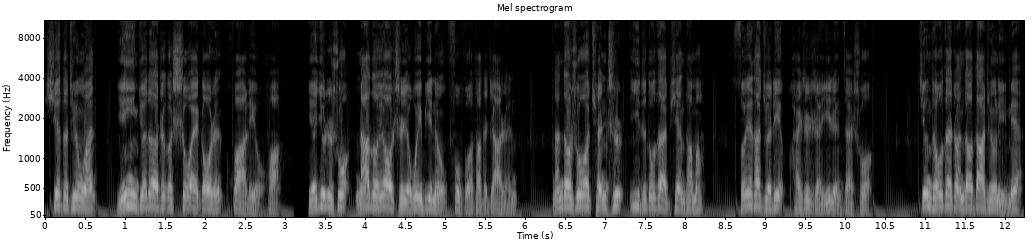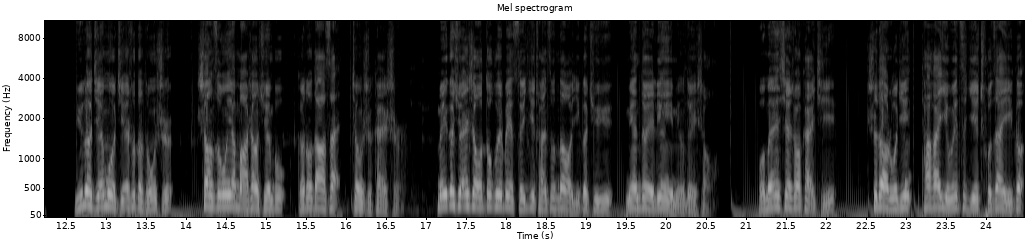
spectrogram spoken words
蝎子听完，隐隐觉得这个世外高人话里有话，也就是说，拿走钥匙也未必能复活他的家人。难道说全吃一直都在骗他吗？所以他决定还是忍一忍再说。镜头再转到大厅里面，娱乐节目结束的同时，上宗也马上宣布格斗大赛正式开始。每个选手都会被随机传送到一个区域，面对另一名对手。我们先说凯奇，事到如今，他还以为自己处在一个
